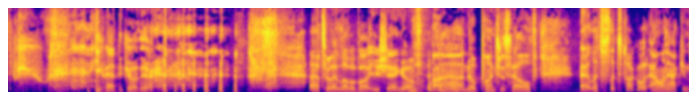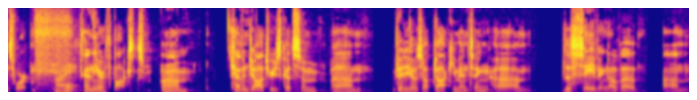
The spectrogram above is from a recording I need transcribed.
you had to go there. That's what I love about you, Shango. Uh, no punches held. Uh, let's let's talk about Alan Atkins' work. All right. And the Earth boxes. Um, Kevin Jodrey's got some um, videos up documenting um, the saving of a um,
